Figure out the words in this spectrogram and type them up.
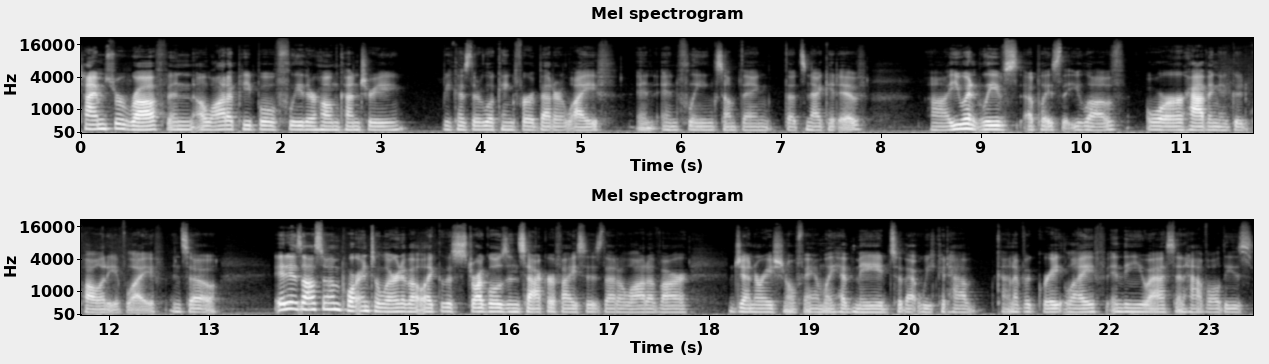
times were rough and a lot of people flee their home country because they're looking for a better life and, and fleeing something that's negative. Uh, you wouldn't leave a place that you love or having a good quality of life. And so it is also important to learn about like the struggles and sacrifices that a lot of our generational family have made so that we could have kind of a great life in the US and have all these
